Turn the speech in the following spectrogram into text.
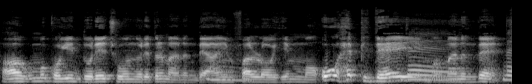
아, 뭐 거기 노래 좋은 노래들 많은데 음. I Will Follow Him, 뭐 Oh Happy Day 네. 뭐 많은데 네.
